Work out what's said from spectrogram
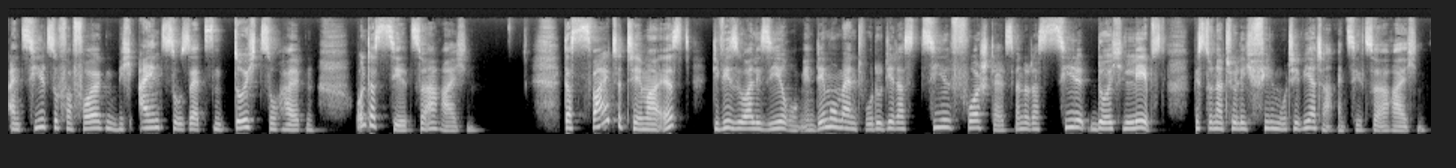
ein Ziel zu verfolgen, mich einzusetzen, durchzuhalten und das Ziel zu erreichen. Das zweite Thema ist die Visualisierung. In dem Moment, wo du dir das Ziel vorstellst, wenn du das Ziel durchlebst, bist du natürlich viel motivierter, ein Ziel zu erreichen.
